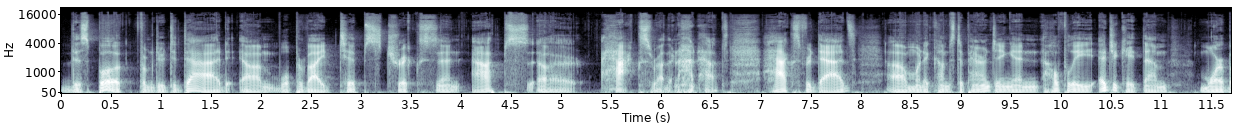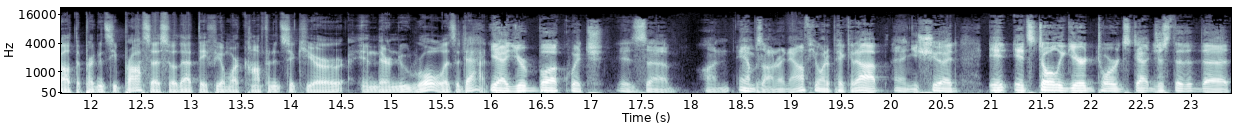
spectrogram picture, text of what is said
this book from Dude to Dad um, will provide tips, tricks, and apps, uh, hacks rather, not apps, hacks for dads um, when it comes to parenting and hopefully educate them more about the pregnancy process so that they feel more confident, secure in their new role as a dad. Yeah, your book, which is uh, on Amazon right now, if you want to pick it up, and you should, it, it's totally geared towards da- just the the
